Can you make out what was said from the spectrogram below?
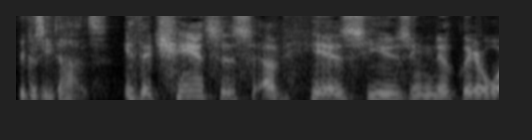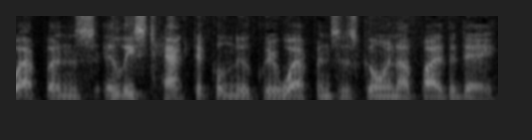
because he does. The chances of his using nuclear weapons, at least tactical nuclear weapons, is going up by the day.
